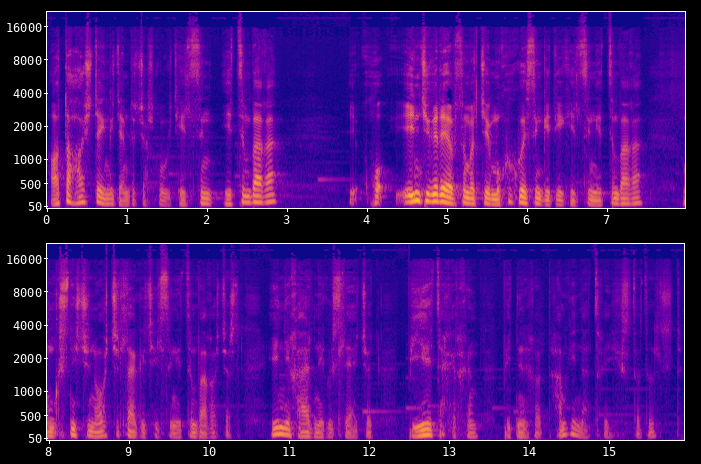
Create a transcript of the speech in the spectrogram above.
Одоо хооштой ингэж амьдарч болохгүй гэж хэлсэн эзэн байгаа. Энэ чигээрээ явсан бол чи мөхөх байсан гэдгийг хэлсэн эзэн байгаа. Өнгөрсний чинь уучлаа гэж хэлсэн эзэн байгаа учраас энэ хайр нэгүслийн хажууд бие захирах нь бидний хувьд хамгийн наацхан их ёстой зүйл шүү дээ.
